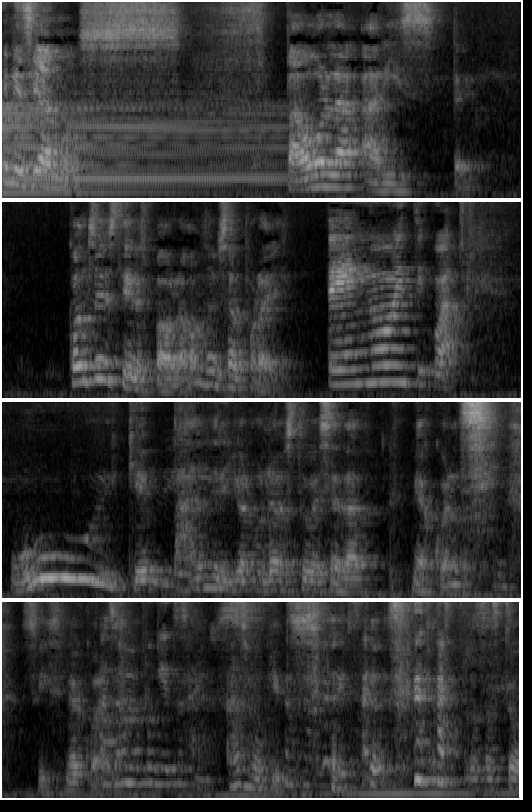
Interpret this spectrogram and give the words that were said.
Iniciamos. Paola Arispe. ¿Cuántos años tienes, Paola? Vamos a empezar por ahí. Tengo 24. Uy, qué padre. Yo alguna vez tuve esa edad. Me acuerdo. Sí, sí, me acuerdo. Hace muy poquitos años. Hace poquitos. Los estoy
